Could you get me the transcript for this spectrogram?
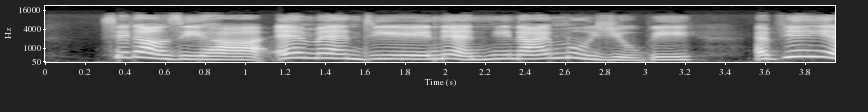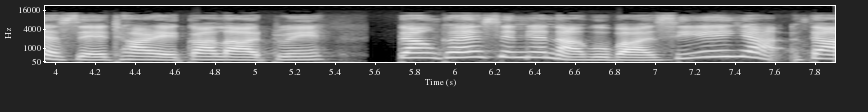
။စစ်ကောင်စီဟာ MNDA နဲ့နှိနှိုင်းမှုယူပြီးအပြစ်ရစဲထားတဲ့ကာလအတွင်းတောင်ခမ်းစစ်မျက်နှာကိုပါစီးအေးရအသာ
